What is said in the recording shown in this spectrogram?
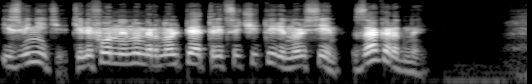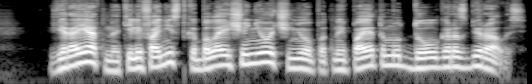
«Извините, телефонный номер 053407 загородный?» Вероятно, телефонистка была еще не очень опытной, поэтому долго разбиралась.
